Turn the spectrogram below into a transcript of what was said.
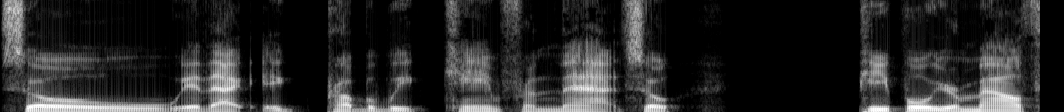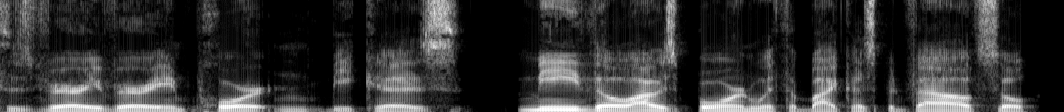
So yeah, that it probably came from that. So people, your mouth is very, very important because me, though, I was born with a bicuspid valve, so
